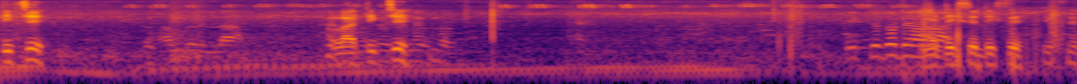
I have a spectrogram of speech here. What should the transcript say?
টিকছে? আলহামদুলিল্লাহ। আল্লাহ টিকছে। ঠিকছে তো হ্যাঁ টিকছে টিকছে। ঠিক আছে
